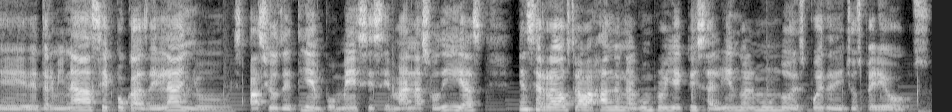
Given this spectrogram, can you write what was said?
eh, determinadas épocas del año, espacios de tiempo, meses, semanas o días, encerrados trabajando en algún proyecto y saliendo al mundo después de dichos periodos.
